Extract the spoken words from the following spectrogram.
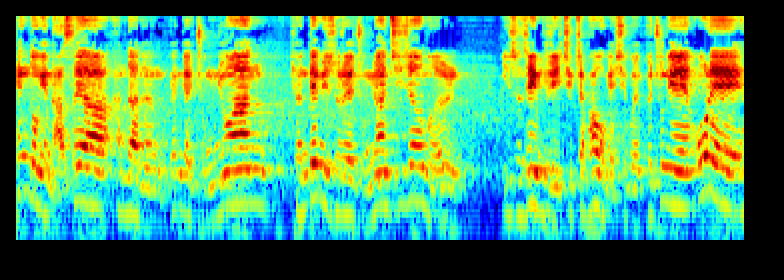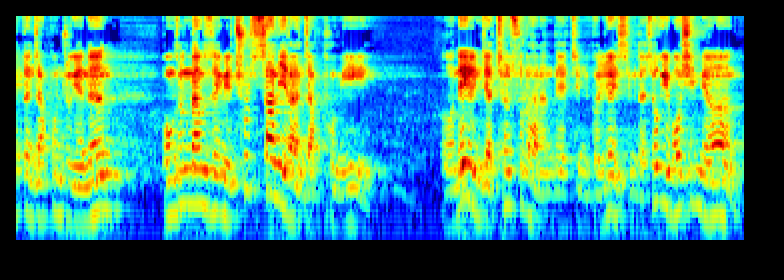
행동에 나서야 한다는 굉장히 중요한 현대 미술의 중요한 지점을 이 선생님들이 직접 하고 계시고요. 그 중에 올해 했던 작품 중에는 홍성남 선생님의 출산이라는 작품이 어, 내일 이제 철수를 하는데 지금 걸려 있습니다. 저기 보시면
